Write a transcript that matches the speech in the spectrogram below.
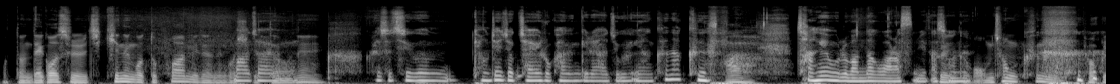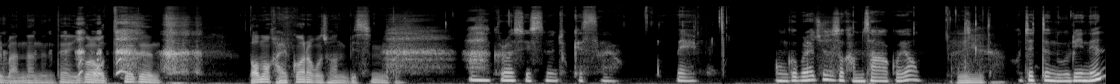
어떤 내 것을 지키는 것도 포함이 되는 것이기 맞아요. 때문에 그래서 지금 경제적 자유로 가는 길에 아주 그냥 크나큰 아 장애물을 만나고 말았습니다. 그러니까 저는. 엄청 큰 벽을 만났는데 이걸 어떻게든 넘어갈 거라고 저는 믿습니다. 아, 그럴 수 있으면 좋겠어요. 네. 언급을 해주셔서 감사하고요. 아닙니다. 어쨌든 우리는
